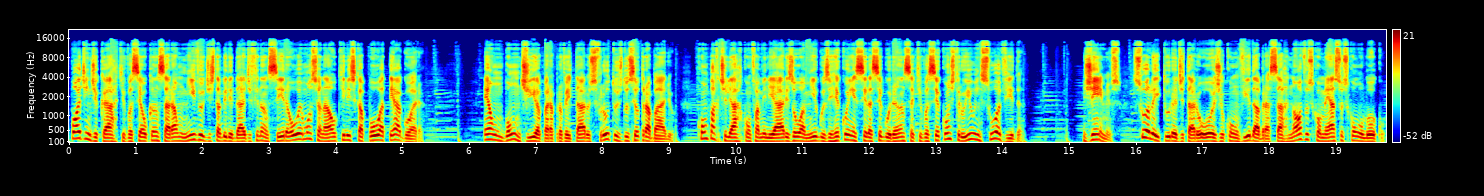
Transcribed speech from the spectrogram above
pode indicar que você alcançará um nível de estabilidade financeira ou emocional que lhe escapou até agora. É um bom dia para aproveitar os frutos do seu trabalho, compartilhar com familiares ou amigos e reconhecer a segurança que você construiu em sua vida. Gêmeos, sua leitura de tarô hoje o convida a abraçar novos começos com o louco,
